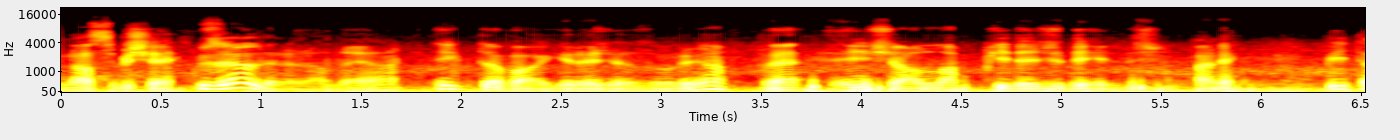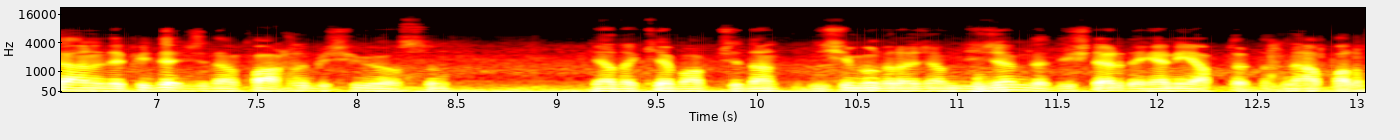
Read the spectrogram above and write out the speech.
nasıl bir şey. Güzeldir herhalde ya. İlk defa gireceğiz oraya ve inşallah pideci değildir. Hani bir tane de pideciden farklı bir şey olsun ya da kebapçıdan dişimi kıracağım diyeceğim de dişler de yeni yaptırdık ne yapalım.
